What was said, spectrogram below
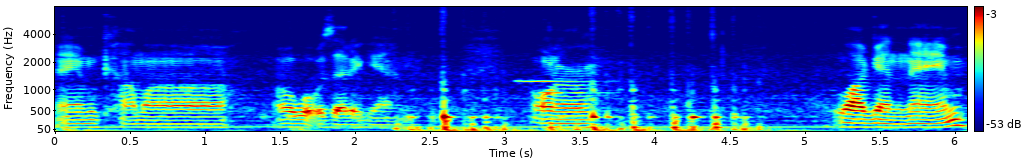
name comma oh what was that again owner login name.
